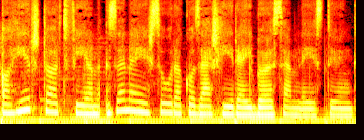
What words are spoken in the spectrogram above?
A Hírstart film, zene és szórakozás híreiből szemléztünk.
